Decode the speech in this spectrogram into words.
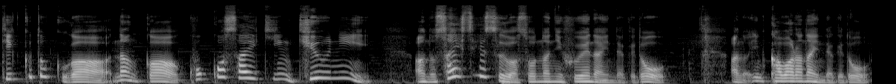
TikTok がなんかここ最近急にあの再生数はそんなに増えないんだけどあの変わらないんだけど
